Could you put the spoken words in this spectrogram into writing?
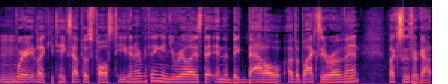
Mm-hmm. where like he takes out those false teeth and everything, and you realize that in the big battle of the Black Zero event, Lex Luthor got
